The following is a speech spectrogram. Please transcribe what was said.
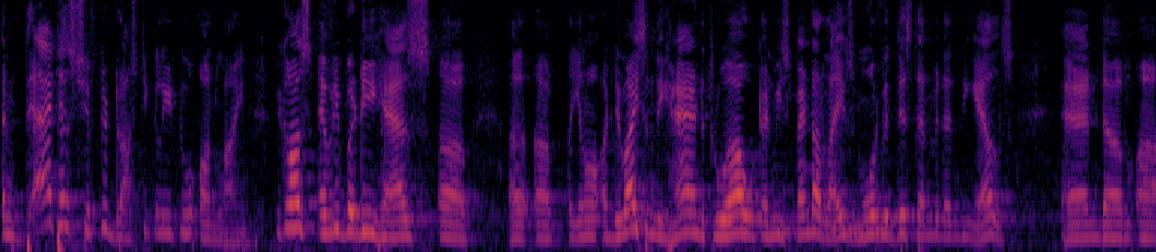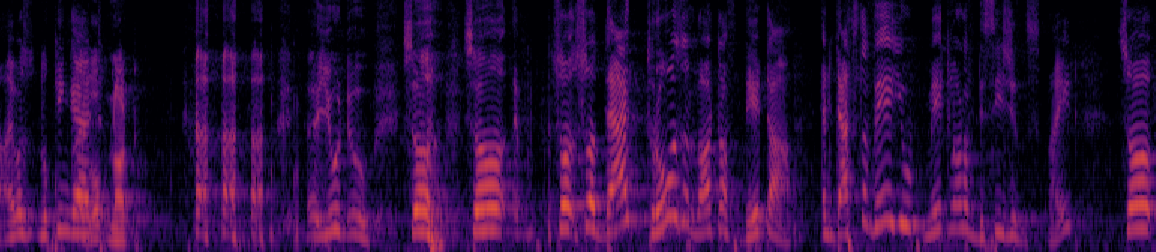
and that has shifted drastically to online because everybody has. Uh, a, a, you know, a device in the hand throughout, and we spend our lives more with this than with anything else. And um, uh, I was looking at. I hope not. you do. So, so, so, so that throws a lot of data, and that's the way you make a lot of decisions, right? So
